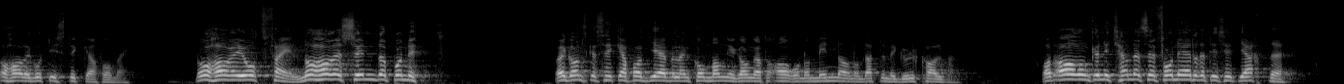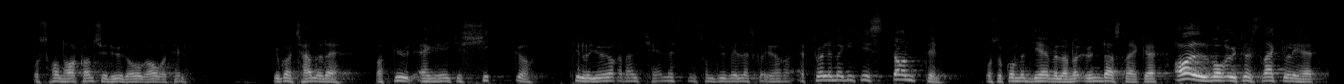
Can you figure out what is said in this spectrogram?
nå har det gått i stykker for meg. Nå har jeg gjort feil. Nå har jeg syndet på nytt. Og Jeg er ganske sikker på at djevelen kom mange ganger til Aron og minnet han om dette med gullkalven. Og At Aron kunne kjenne seg fornedret i sitt hjerte. Og sånn har kanskje du det òg av og til. Du kan kjenne det. At Gud, jeg er ikke skikka til å gjøre den tjenesten som du vil jeg skal gjøre. Jeg føler meg ikke i stand til. Og så kommer djevelen og understreker all vår utilstrekkelighet.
